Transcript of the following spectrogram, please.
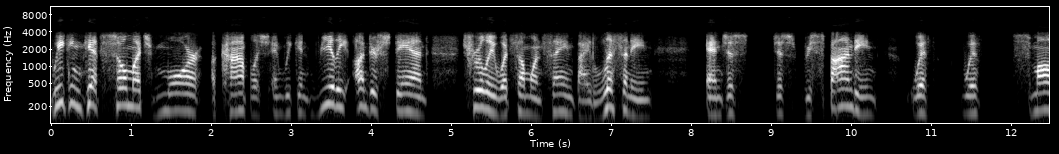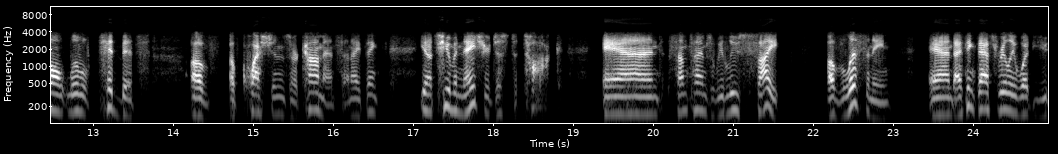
we can get so much more accomplished and we can really understand truly what someone's saying by listening and just just responding with with small little tidbits of of questions or comments. And I think, you know, it's human nature just to talk. And sometimes we lose sight of listening. And I think that's really what you,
